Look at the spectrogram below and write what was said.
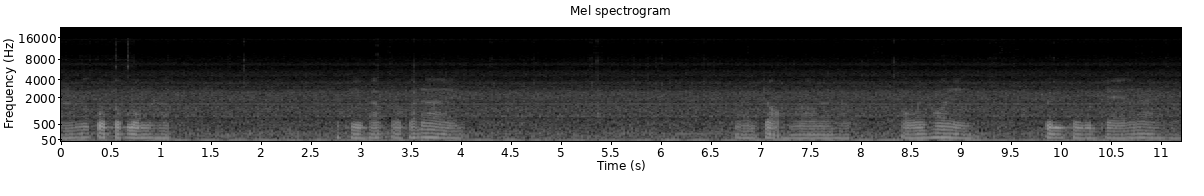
แล้วกดตกลงนะครับ โอเคครับ เราก็ได้งานเจาะของเราแล้วนะครับ เอาไว้ห้อยเป็นพวงกุญแจก็ได้ครับ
